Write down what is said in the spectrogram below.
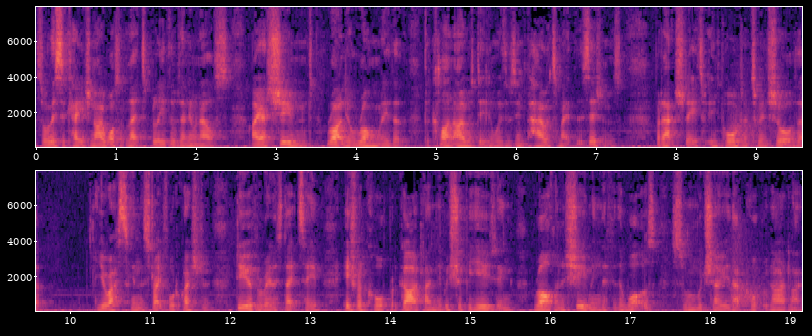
So on this occasion, I wasn't led to believe there was anyone else. I assumed, rightly or wrongly, that the client I was dealing with was empowered to make the decisions. But actually, it's important to ensure that you're asking the straightforward question do you have a real estate team? Is there a corporate guideline that we should be using rather than assuming that if there was, someone would show you that corporate guideline?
